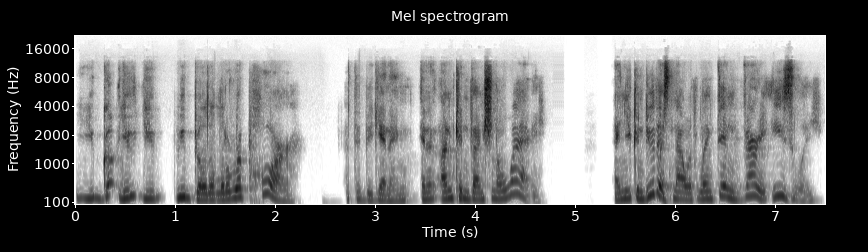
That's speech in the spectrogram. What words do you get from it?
you go you you we build a little rapport at the beginning in an unconventional way and you can do this now with linkedin very easily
